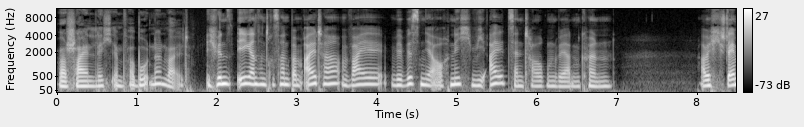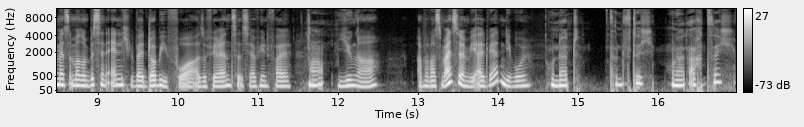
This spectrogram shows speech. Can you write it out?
Wahrscheinlich im verbotenen Wald. Ich finde es eh ganz interessant beim Alter, weil wir wissen ja auch nicht, wie alt Zentauren werden können. Aber ich stelle mir jetzt immer so ein bisschen ähnlich wie bei Dobby vor. Also Firenze ist ja auf jeden Fall Ja. jünger. Aber was meinst du denn, wie alt werden die wohl? 150, 180?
